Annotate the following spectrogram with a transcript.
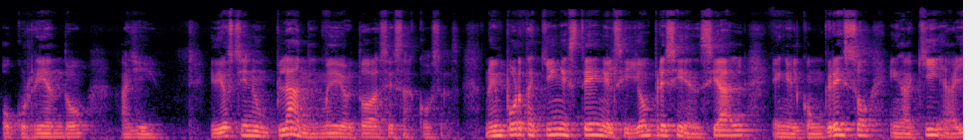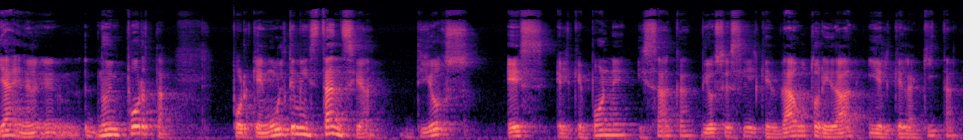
ocurriendo allí. Y Dios tiene un plan en medio de todas esas cosas. No importa quién esté en el sillón presidencial, en el Congreso, en aquí, allá, no importa. Porque en última instancia, Dios es el que pone y saca, Dios es el que da autoridad y el que la quita.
